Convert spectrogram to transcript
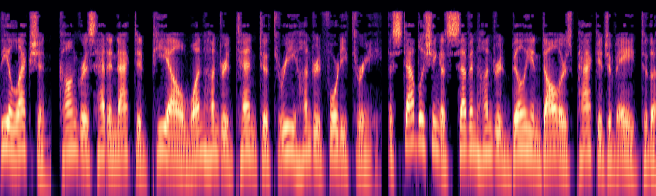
the election, Congress had enacted PL 110-343, establishing a $700 billion package of aid to the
